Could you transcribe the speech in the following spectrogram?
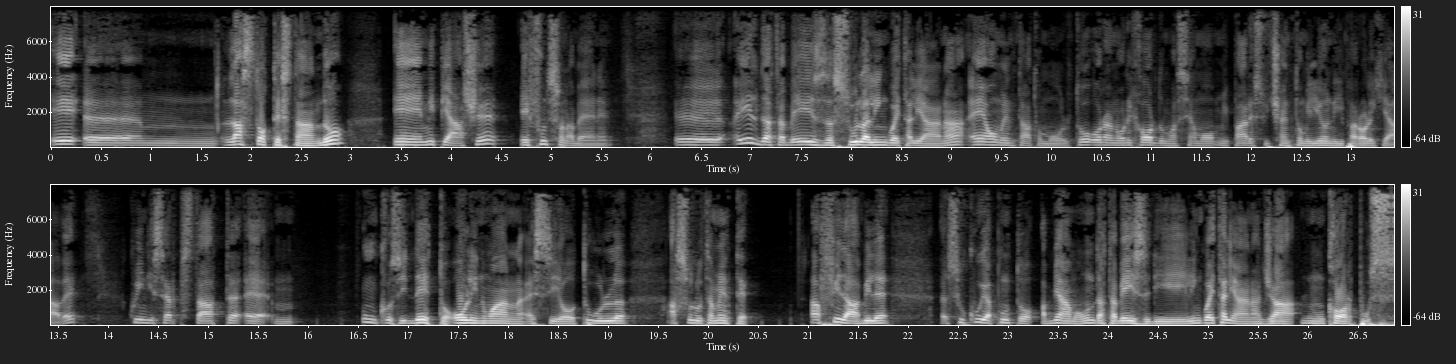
E ehm, la sto testando e mi piace e funziona bene. Eh, il database sulla lingua italiana è aumentato molto, ora non ricordo ma siamo mi pare sui 100 milioni di parole chiave, quindi SERPstat è mh, mm, un cosiddetto all-in-one SEO tool assolutamente affidabile eh, su cui appunto abbiamo un database di lingua italiana già un corpus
